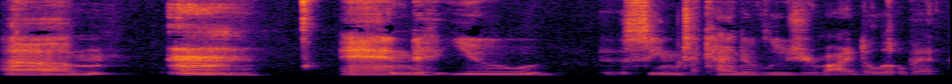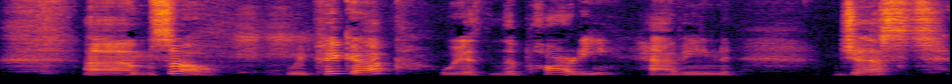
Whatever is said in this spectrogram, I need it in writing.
Um, and you seem to kind of lose your mind a little bit. Um, so we pick up with the party having just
